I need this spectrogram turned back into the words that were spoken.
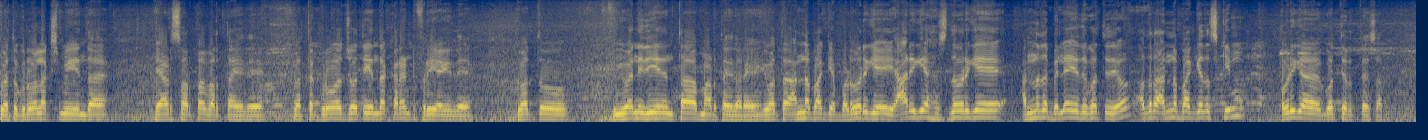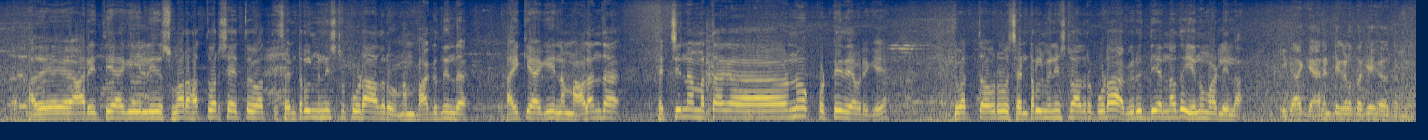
ಇವತ್ತು ಗೃಹಲಕ್ಷ್ಮಿಯಿಂದ ಎರಡು ಸಾವಿರ ರೂಪಾಯಿ ಬರ್ತಾ ಇದೆ. ಇವತ್ತು ಗೃಹ ಜ್ಯೋತಿಯಿಂದ ಕರೆಂಟ್ ಫ್ರೀ ಆಗಿದೆ. ಇವತ್ತು ಯುವ ನಿಧಿ ಅಂತ ಮಾಡ್ತಾ ಇದ್ದಾರೆ. ಇವತ್ತು ಅನ್ನಭಾಗ್ಯ ಬಡವರಿಗೆ, ಯಾರಿಗೆ ಹಸಿದವರಿಗೆ ಅನ್ನದ ಬೆಲೆ ಇದು ಗೊತ್ತಿದೆಯೋ ಅದರ ಅನ್ನಭಾಗ್ಯದ ಸ್ಕೀಮ್ ಅವರಿಗೆ ಗೊತ್ತಿರುತ್ತೆ ಸರ್. ಅದೇ ಆ ರೀತಿಯಾಗಿ ಇಲ್ಲಿ ಸುಮಾರು ಹತ್ತು ವರ್ಷ ಆಯಿತು ಇವತ್ತು ಸೆಂಟ್ರಲ್ ಮಿನಿಸ್ಟ್ರು ಕೂಡ ಆದರು ನಮ್ಮ ಭಾಗದಿಂದ ಆಯ್ಕೆಯಾಗಿ ನಮ್ಮ ಆಳಂದ ಹೆಚ್ಚಿನ ಮತನೂ ಕೊಟ್ಟಿದೆ ಅವರಿಗೆ. ಇವತ್ತು ಅವರು ಸೆಂಟ್ರಲ್ ಮಿನಿಸ್ಟರ್ ಆದರೂ ಕೂಡ ಅಭಿವೃದ್ಧಿ ಅನ್ನೋದು ಏನೂ ಮಾಡಲಿಲ್ಲ. ಈಗ ಗ್ಯಾರಂಟಿಗಳ ಬಗ್ಗೆ ಹೇಳ್ತಾರೆ ನೀವು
